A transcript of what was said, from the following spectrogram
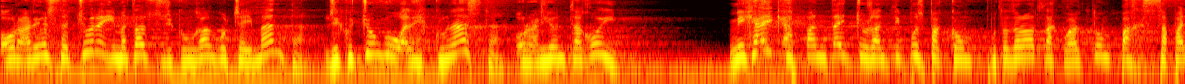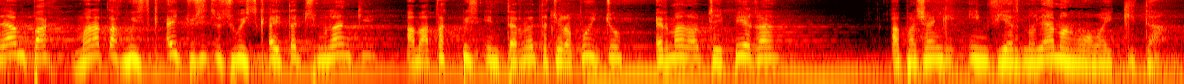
horariosta chure imatapas rikunqanku chaymanta rikuchunku walejkunasta horarionta qoy ni hayk'aq pantaychu rantipuspa computadorata cuartunpaq sapallanpaq manataq wisk'aychu situs wisk'aytachus munanki. Amataqpis interneta churapuychu hermano chaypiqa apashanki infiernollaman wawaykita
